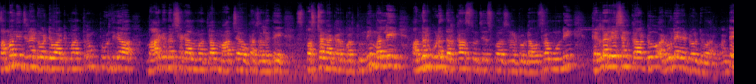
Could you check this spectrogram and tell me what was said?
సంబంధించినటువంటి వాటి మాత్రం పూర్తిగా మార్గదర్శకాలు మాత్రం మార్చే అవకాశాలు అయితే స్పష్టంగా కనబడుతుంది మళ్ళీ అందరూ కూడా దరఖాస్తు చేసుకోవాల్సినటువంటి అవసరం ఉండి తెల్ల రేషన్ కార్డు అర్హులైనటువంటి వారు అంటే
